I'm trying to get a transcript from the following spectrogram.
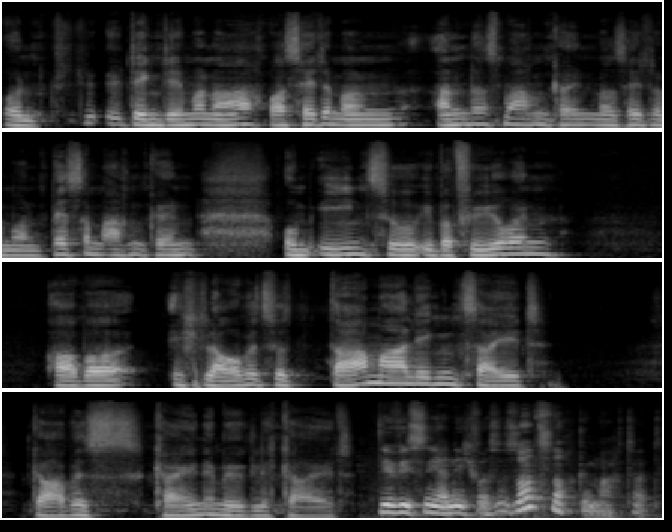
Und denkt immer nach, was hätte man anders machen können, was hätte man besser machen können, um ihn zu überführen. Aber ich glaube, zur damaligen Zeit gab es keine Möglichkeit. Wir wissen ja nicht, was er sonst noch gemacht hat.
